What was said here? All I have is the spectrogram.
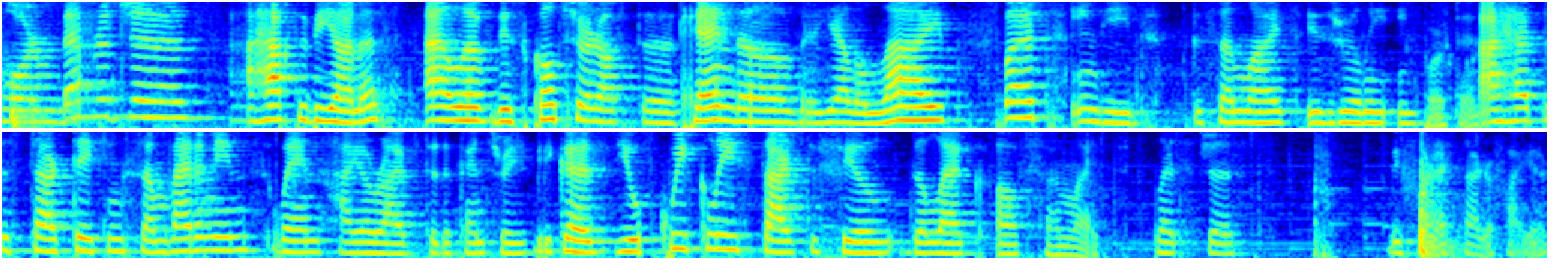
warm beverages. I have to be honest, I love this culture of the candles, the yellow lights, but indeed, the sunlight is really important. I had to start taking some vitamins when I arrived to the country because you quickly start to feel the lack of sunlight. Let's just before I start a fire.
